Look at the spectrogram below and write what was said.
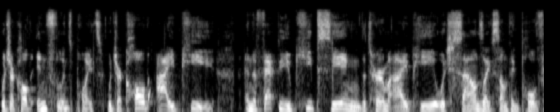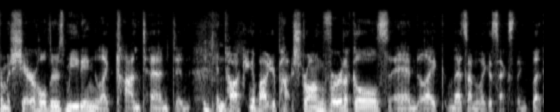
which are called influence points, which are called IP, and the fact that you keep seeing the term IP, which sounds like something pulled from a shareholders meeting, like content and and talking about your po- strong verticals, and like that sounded like a sex thing, but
